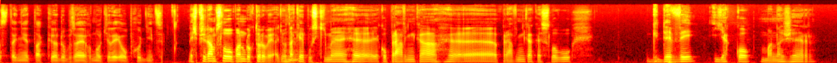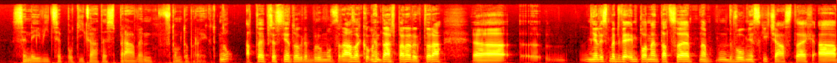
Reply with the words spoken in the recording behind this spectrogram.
stejně tak dobře je hodnotili i obchodníci. Než předám slovo panu doktorovi, ať ho hmm. také pustíme eh, jako právníka, eh, právníka ke slovu, kde vy jako manažer se nejvíce potýkáte s právem v tomto projektu? No a to je přesně to, kde budu moc rád za komentář pana doktora. Eh, měli jsme dvě implementace na dvou městských částech a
